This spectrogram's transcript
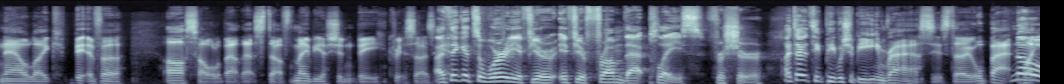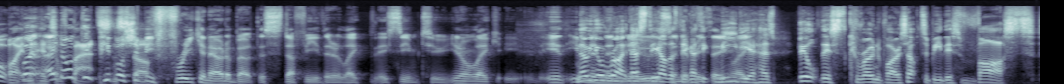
now like bit of a arsehole about that stuff, maybe I shouldn't be criticizing. I it. think it's a worry if you're if you're from that place for sure. I don't think people should be eating rat asses though, or bat. No, like, biting the but I don't think people should be freaking out about this stuff either. Like they seem to, you know, like. No, you're right. That's the other thing. I think media like- has built this coronavirus up to be this vast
